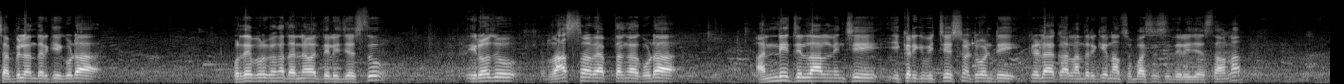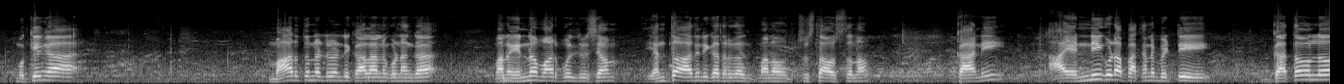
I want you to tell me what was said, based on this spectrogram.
సభ్యులందరికీ కూడా హృదయపూర్వకంగా ధన్యవాదాలు తెలియజేస్తూ ఈరోజు రాష్ట్ర వ్యాప్తంగా కూడా అన్ని జిల్లాల నుంచి ఇక్కడికి విచ్చేసినటువంటి క్రీడాకారులందరికీ నా శుభాశీస్సులు తెలియజేస్తా ఉన్నా. ముఖ్యంగా మారుతున్నటువంటి కాలానుగుణంగా మనం ఎన్నో మార్పులు చూసాం ఎంతో ఆధునికతగా మనం చూస్తూ వస్తున్నాం. కానీ అవన్నీ కూడా పక్కన పెట్టి గతంలో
